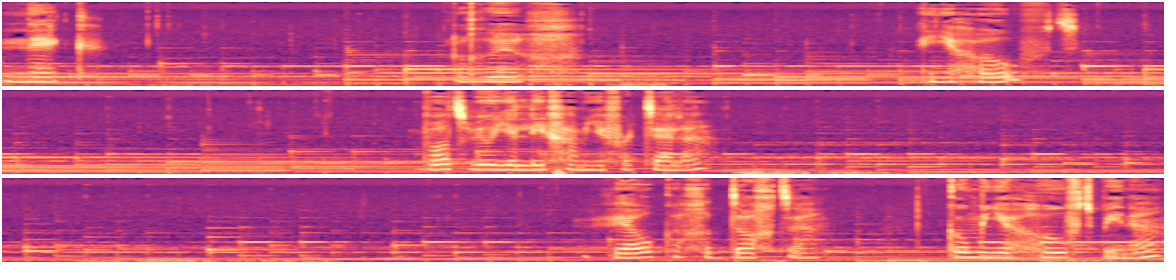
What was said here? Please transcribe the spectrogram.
nek, rug in je hoofd? Wat wil je lichaam je vertellen? Welke gedachten komen je hoofd binnen?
